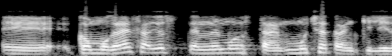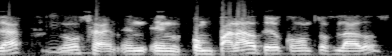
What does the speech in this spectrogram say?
eh, como gracias a Dios tenemos tra- mucha tranquilidad, ¿no? O sea, en, en comparado, te digo, con otros lados,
